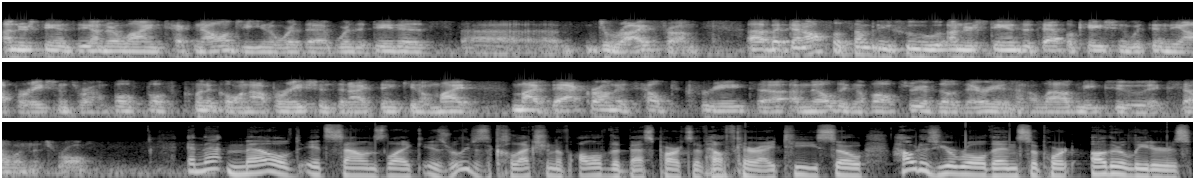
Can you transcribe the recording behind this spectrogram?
understands the underlying technology, you know, where the where the data is uh, derived from. Uh, but then also somebody who understands its application within the operations realm, both both clinical and operations. And I think you know my my background has helped create a, a melding of all three of those areas and allowed me to excel in this role. And that meld, it sounds like, is really just a collection of all of the best parts of healthcare IT. So, how does your role then support other leaders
